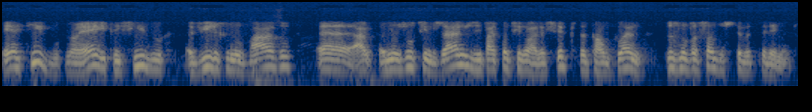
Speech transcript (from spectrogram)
é antigo, não é? E tem sido a vir renovado uh, nos últimos anos e vai continuar a ser, portanto há um plano de renovação do sistema de saneamento.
